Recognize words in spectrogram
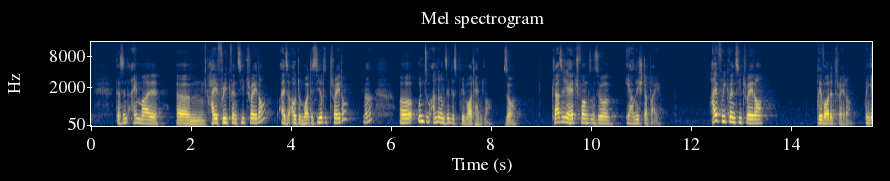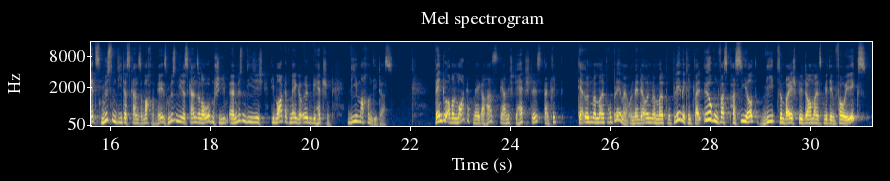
Das sind einmal ähm, High-Frequency-Trader, also automatisierte Trader. Ja? Äh, und zum anderen sind es Privathändler. So. Klassische Hedgefonds und so eher nicht dabei. High-Frequency-Trader, private Trader. Und jetzt müssen die das Ganze machen. Jetzt müssen die das Ganze nach oben schieben, äh, müssen die sich die Market Maker irgendwie hatchen. Wie machen die das? Wenn du aber einen Market Maker hast, der nicht gehatcht ist, dann kriegt der irgendwann mal Probleme. Und wenn der irgendwann mal Probleme kriegt, weil irgendwas passiert, wie zum Beispiel damals mit dem VEX,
